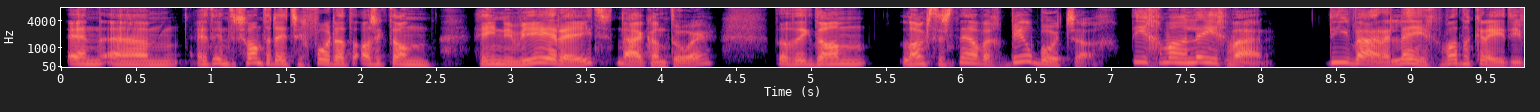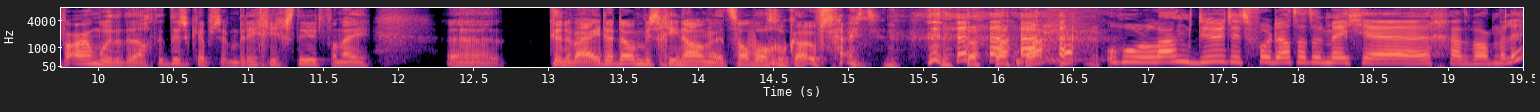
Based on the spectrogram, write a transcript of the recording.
En um, het interessante deed zich voor dat als ik dan heen en weer reed naar kantoor, dat ik dan langs de snelweg billboards zag, die gewoon leeg waren. Die waren leeg. Wat een creatieve armoede, dacht ik. Dus ik heb ze een berichtje gestuurd van, hé, hey, uh, kunnen wij daar dan misschien hangen? Het zal wel goedkoop zijn. Hoe lang duurt het voordat het een beetje eh, gaat wandelen?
